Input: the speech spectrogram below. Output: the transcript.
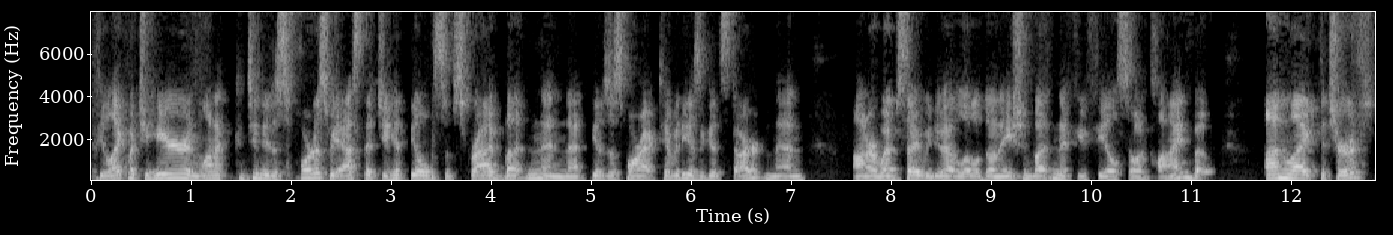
If you like what you hear and want to continue to support us, we ask that you hit the old subscribe button, and that gives us more activity as a good start. And then on our website, we do have a little donation button if you feel so inclined. But unlike the church,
